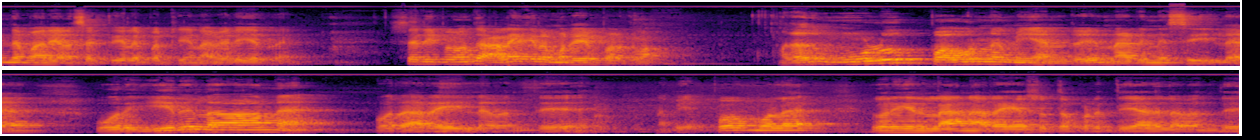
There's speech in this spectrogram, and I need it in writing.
இந்த மாதிரியான சக்திகளை பற்றியும் நான் வெளியிடுறேன். சரி இப்போ வந்து அழைக்கிற முறையை பார்க்கலாம். அதாவது முழு பௌர்ணமி அன்று நடுநிசையில் ஒரு இருளான ஒரு அறையில் வந்து நம்ம எப்பவும் போல் ஒரு இருளான அறையை சுத்தப்படுத்தி அதில் வந்து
